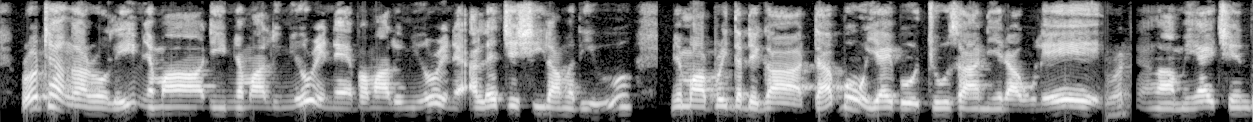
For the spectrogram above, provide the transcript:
။ရော့ထန်ကတော့လေမြန်မာဒီမြန်မာလူမျိုးတွေနဲ့ဗမာလူမျိုးတွေနဲ့ allergy ရှိလားမသိဘူး။မြန်မာပြည်သက်တွေကဓာတ်ပုံရိုက်ဖို့ကြိုးစားနေတာကိုလေရတန်ကမရိုက်ချင်းသ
